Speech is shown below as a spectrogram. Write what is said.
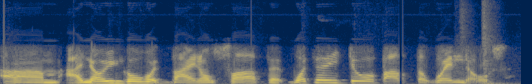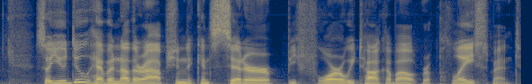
Um, I know you can go with vinyl soffit. What do they do about the windows? So you do have another option to consider before we talk about replacement.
